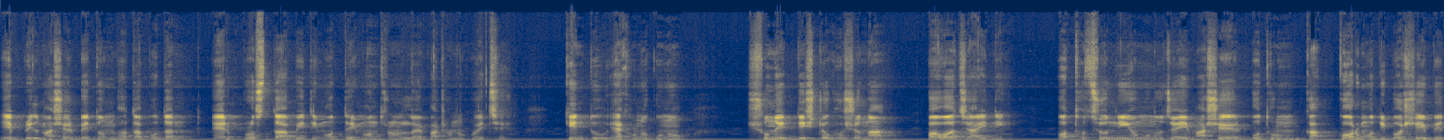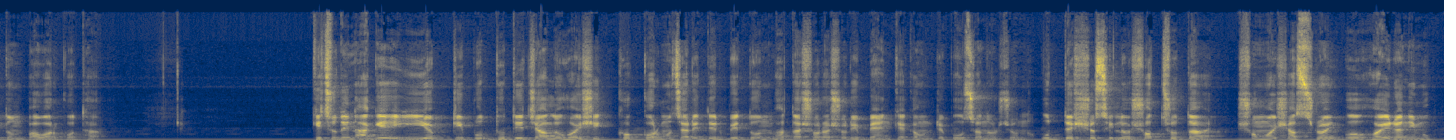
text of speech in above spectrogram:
এপ্রিল মাসের বেতন ভাতা প্রদানের প্রস্তাব ইতিমধ্যেই মন্ত্রণালয়ে পাঠানো হয়েছে। কিন্তু এখনও কোনো সুনির্দিষ্ট ঘোষণা পাওয়া যায়নি। অথচ নিয়ম অনুযায়ী মাসের প্রথম কর্মদিবসেই বেতন পাওয়ার কথা। কিছুদিন আগে ইএফটি পদ্ধতি চালু হয় শিক্ষক কর্মচারীদের বেতন ভাতা সরাসরি ব্যাংক অ্যাকাউন্টে পৌঁছানোর জন্য। উদ্দেশ্য ছিল স্বচ্ছতা, সময় সাশ্রয় ও হয়রানি মুক্ত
